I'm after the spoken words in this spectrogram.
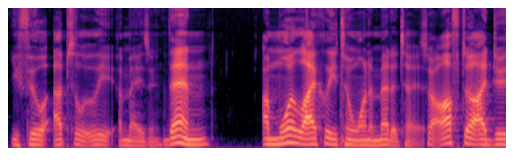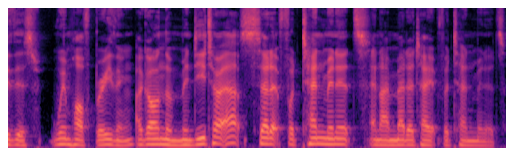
You feel absolutely amazing. Then I'm more likely to want to meditate. So after I do this Wim Hof breathing, I go on the Medito app, set it for 10 minutes, and I meditate for 10 minutes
